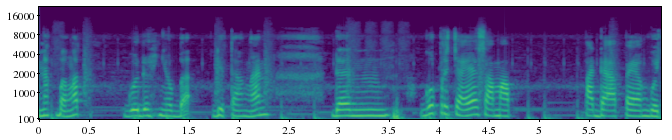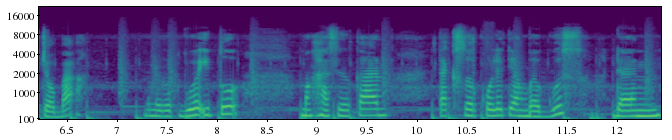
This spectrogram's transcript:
enak banget gue udah nyoba di tangan. Dan gue percaya sama pada apa yang gue coba menurut gue itu menghasilkan tekstur kulit yang bagus dan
